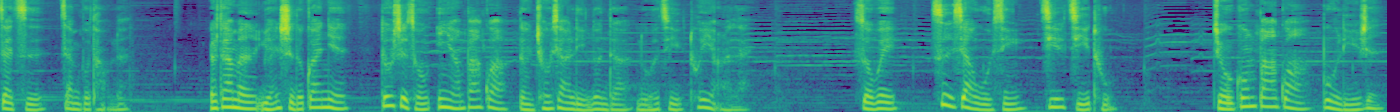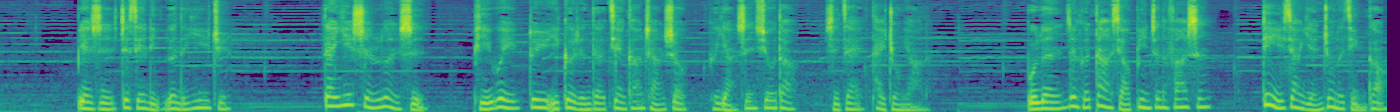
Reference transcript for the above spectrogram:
在此暂不讨论。而他们原始的观念，都是从阴阳八卦等抽象理论的逻辑推演而来。所谓四象五行皆吉土，九宫八卦不离任，便是这些理论的依据。但依事论事。脾胃对于一个人的健康长寿和养生修道实在太重要了。不论任何大小病症的发生，第一项严重的警告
